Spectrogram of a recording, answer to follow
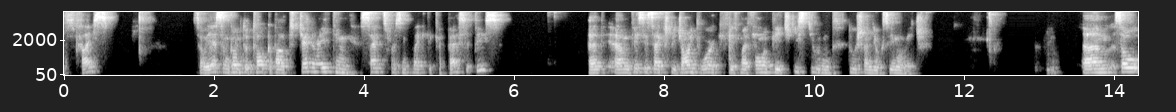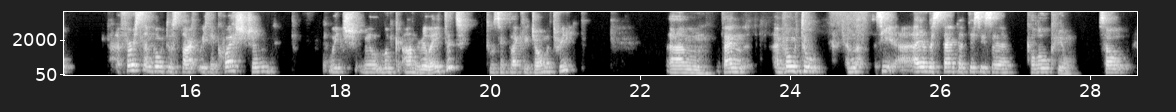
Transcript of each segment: Kreis. So yes, I'm going to talk about generating sets for symplectic capacities. And um, this is actually joint work with my former PhD student, Dusan Joksimovic. Um, so first I'm going to start with a question which will look unrelated to symplectic geometry. Um, then I'm going to um, see, I understand that this is a colloquium. So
